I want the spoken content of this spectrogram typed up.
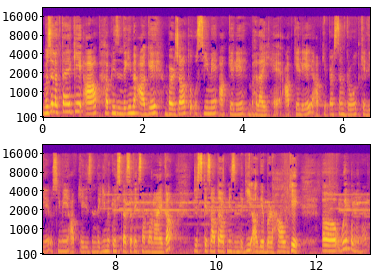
मुझे लगता है कि आप अपनी ज़िंदगी में आगे बढ़ जाओ तो उसी में आपके लिए भलाई है। आपके लिए, आपके पर्सनल ग्रोथ के लिए उसी में आपके ज़िंदगी में कोई स्पेसिफिक समन आएगा जिसके साथ आप अपनी ज़िंदगी आगे बढ़ाओगे। वेट मिनट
